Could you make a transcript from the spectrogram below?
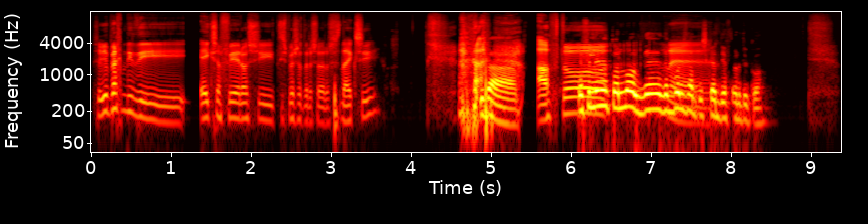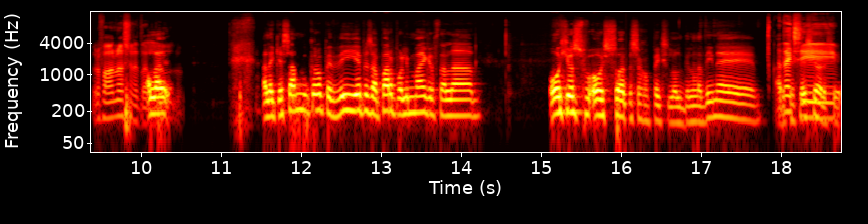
σε ποιο παιχνίδι έχεις αφιερώσει τις περισσότερες ώρες, εντάξει. Κοίτα. Αυτό Ε, φίλε, είναι το LOL. Δεν, δεν μπορείς να ναι. πεις κάτι διαφορετικό. προφανώς είναι το Αλλά- LOL. Αλλά και σαν μικρό παιδί έπαιζα πάρα πολύ Minecraft, αλλά. Όχι όσες ώρες έχω παίξει LOL. Δηλαδή είναι. αρκετές ώρες. Εντάξει,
